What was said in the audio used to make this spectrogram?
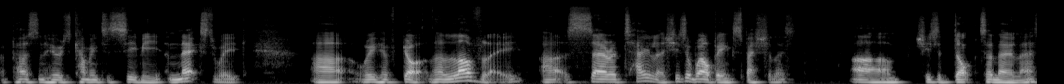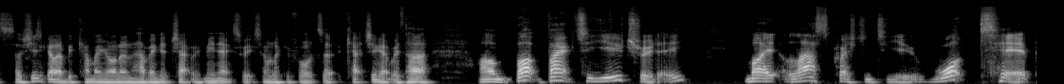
a person who is coming to see me next week, uh, we have got the lovely uh, Sarah Taylor. She's a well-being specialist. Um, she's a doctor, no less. So she's going to be coming on and having a chat with me next week. So I'm looking forward to catching up with her. Um, but back to you, Trudie. My last question to you: What tip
